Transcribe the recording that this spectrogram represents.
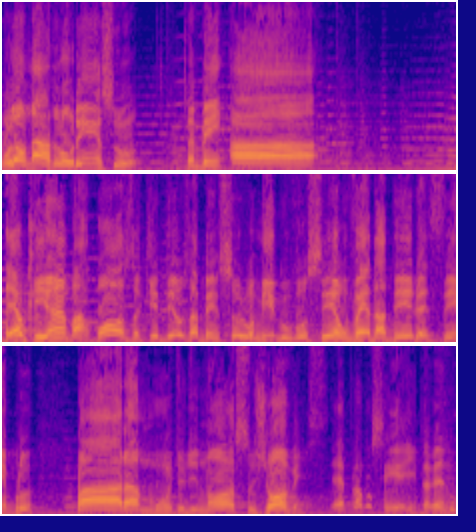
O Leonardo Lourenço. Também a Elquian Barbosa, que Deus abençoe o amigo. Você é um verdadeiro exemplo para muitos de nossos jovens. É para você aí, tá vendo?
